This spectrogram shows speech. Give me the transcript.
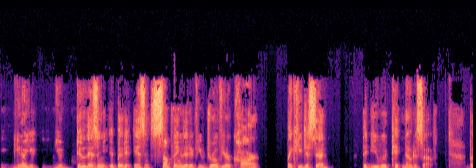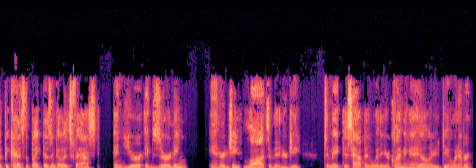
you know you you do this and you, but it isn't something that if you drove your car like he just said that you would take notice of but because the bike doesn't go as fast and you're exerting energy lots of energy to make this happen whether you're climbing a hill or you're doing whatever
